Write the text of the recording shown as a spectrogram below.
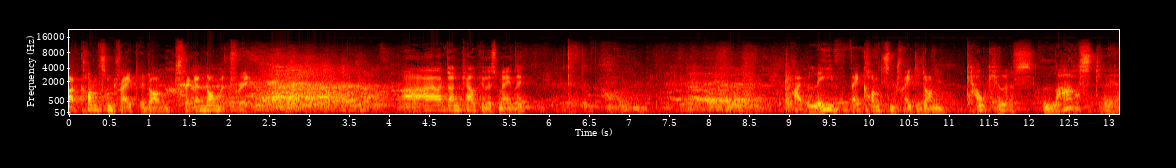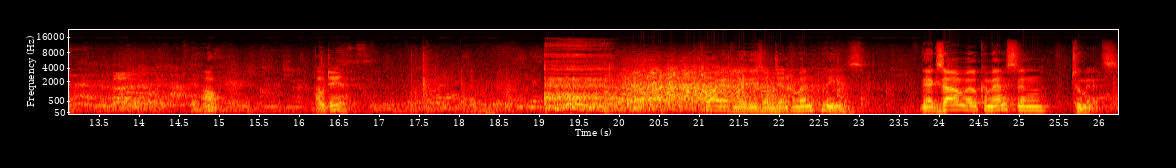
I've concentrated on trigonometry. Uh, I've done calculus mainly. I believe they concentrated on calculus last year. Oh. Oh, dear. Quiet, ladies and gentlemen, please. The exam will commence in two minutes.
